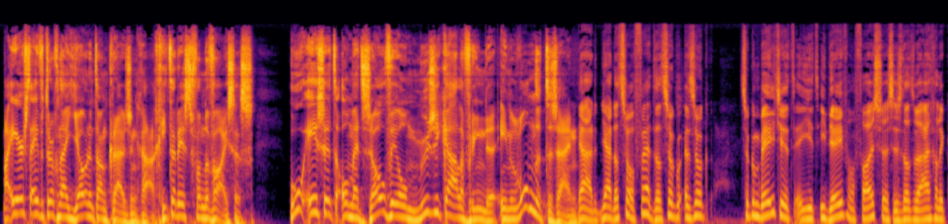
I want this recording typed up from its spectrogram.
Maar eerst even terug naar Jonathan Kruisinga, gitarist van The Vices. Hoe is het om met zoveel muzikale vrienden in Londen te zijn? Ja, ja, dat is wel vet. Dat is ook, het is ook, het is ook een beetje het, idee van Vicefest is dat we eigenlijk...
